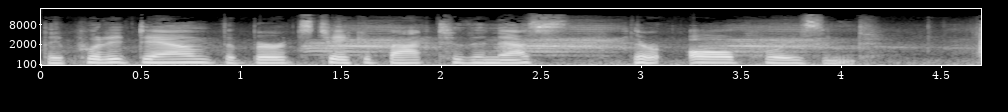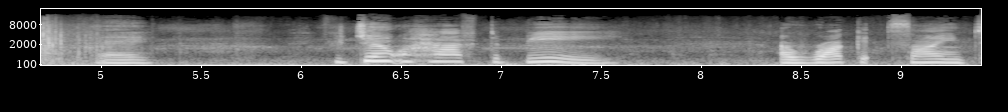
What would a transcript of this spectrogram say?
they put it down, the birds take it back to the nest, they're all poisoned. Okay? You don't have to be a rocket scientist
